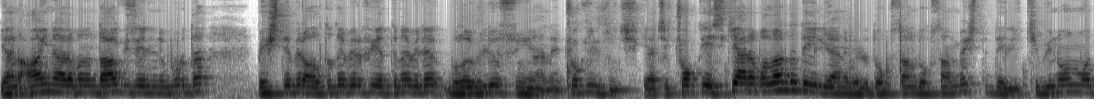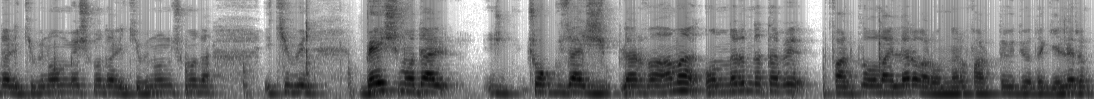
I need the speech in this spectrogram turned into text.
Yani aynı arabanın daha güzelini burada beşte bir, altıda bir fiyatına bile bulabiliyorsun yani. Çok ilginç. Gerçek çok eski arabalar da değil yani böyle 90-95 de değil. 2010 model, 2015 model, 2013 model, 2005 model çok güzel jipler falan ama onların da tabi farklı olayları var. Onların farklı videoda gelirim.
